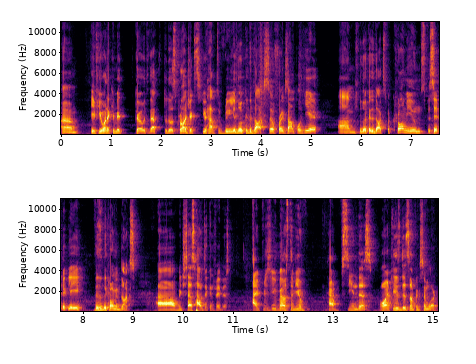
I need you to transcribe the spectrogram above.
Um, if you want to commit code to, that, to those projects, you have to really look at the docs. So for example, here, um, if you look at the docs for Chromium specifically, this is the Chromium docs, uh, which says how to contribute. I presume most of you have seen this, or at least did something similar.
